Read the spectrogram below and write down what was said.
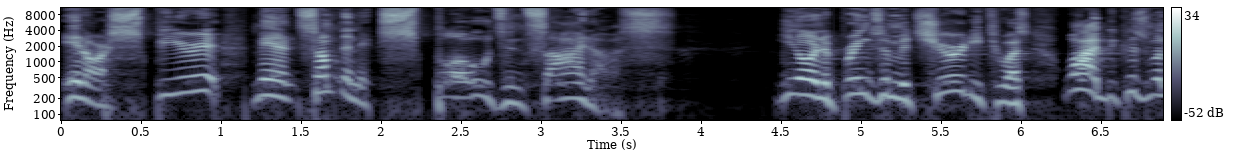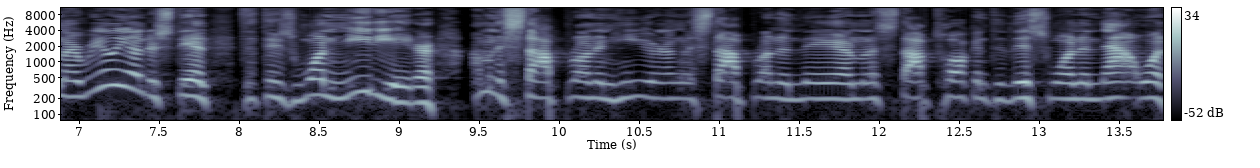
in our spirit, man, something explodes inside us you know, and it brings a maturity to us. Why? Because when I really understand that there's one mediator, I'm going to stop running here and I'm going to stop running there. I'm going to stop talking to this one and that one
